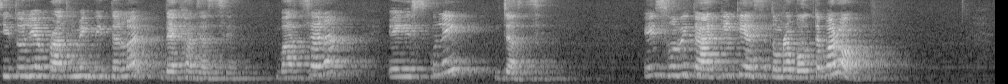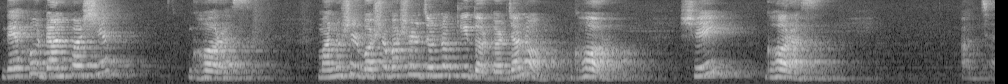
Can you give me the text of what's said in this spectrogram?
চিতলিয়া প্রাথমিক বিদ্যালয় দেখা যাচ্ছে। বাচ্চারা এই স্কুলেই যাচ্ছে। এই ছবিতে আর কি কি আছে তোমরা বলতে পারো? দেখো ডান পাশে ঘর আছে। মানুষের বসবাসের জন্য কি দরকার জানো? ঘর। সেই ঘর আছে। আচ্ছা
